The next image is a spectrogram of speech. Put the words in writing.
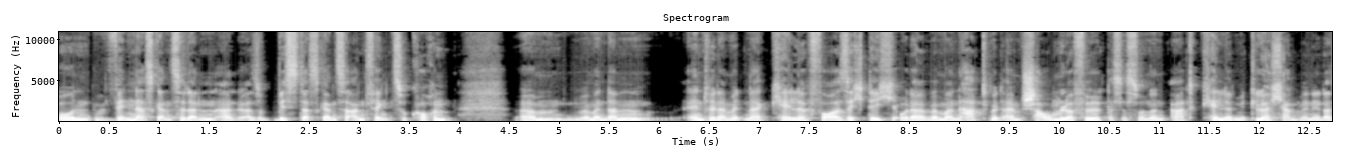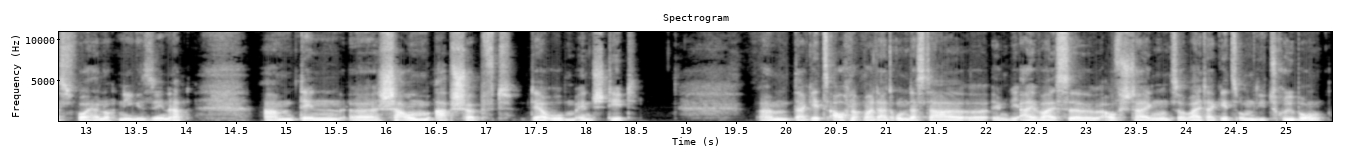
Und wenn das Ganze dann, also bis das Ganze anfängt zu kochen, ähm, wenn man dann entweder mit einer Kelle vorsichtig oder wenn man hat mit einem Schaumlöffel, das ist so eine Art Kelle mit Löchern, wenn ihr das vorher noch nie gesehen habt, ähm, den äh, Schaum abschöpft der oben entsteht. Ähm, da geht's auch nochmal darum, dass da äh, irgendwie Eiweiße aufsteigen und so weiter. Geht's um die Trübung.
